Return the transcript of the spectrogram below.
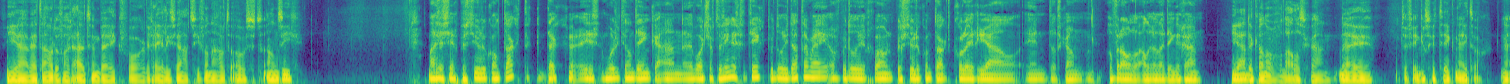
Via wethouder van Ruitenbeek voor de realisatie van Hout-Oost aan zich. Maar als je zegt bestuurlijk contact, is, moet ik dan denken aan uh, woordje op de vingers getikt? Bedoel je dat daarmee? Of bedoel je gewoon bestuurlijk contact, collegiaal en dat kan over alle, allerlei dingen gaan? Ja, dat kan over van alles gaan. Nee, op de vingers getikt, nee toch? Nee.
